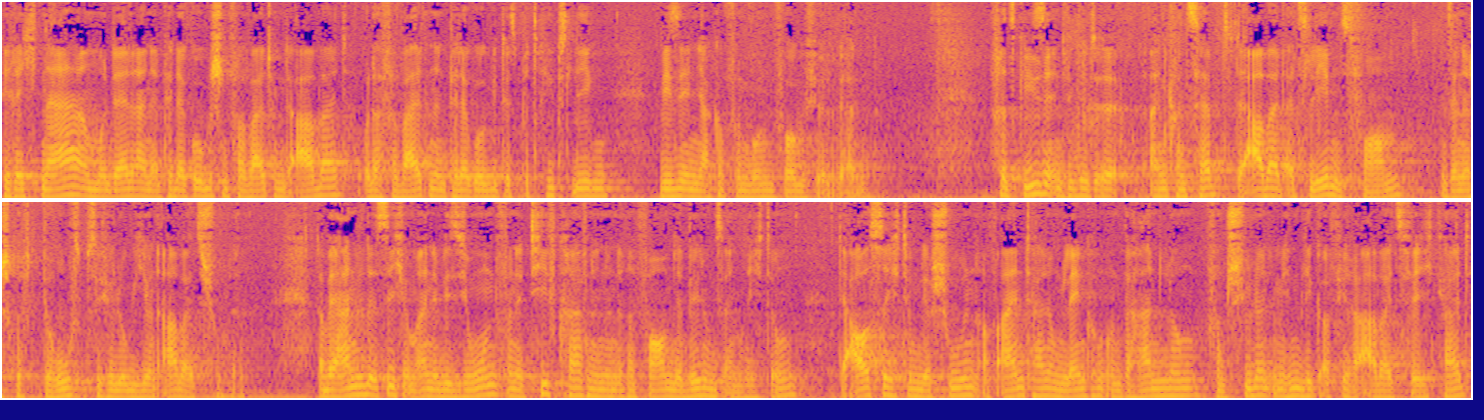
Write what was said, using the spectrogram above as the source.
die recht nahe am Modell einer pädagogischen Verwaltung der Arbeit oder verwaltenden Pädagogik des Betriebs liegen, wie sie in Jakob von Wunden vorgeführt werden. Fritz Giese entwickelte ein Konzept der Arbeit als Lebensform in seiner Schrift Berufspsychologie und Arbeitsschule. Dabei handelt es sich um eine Vision von der tiefgreifenden Reform der Bildungseinrichtung, der Ausrichtung der Schulen auf Einteilung, Lenkung und Behandlung von Schülern im Hinblick auf ihre Arbeitsfähigkeit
